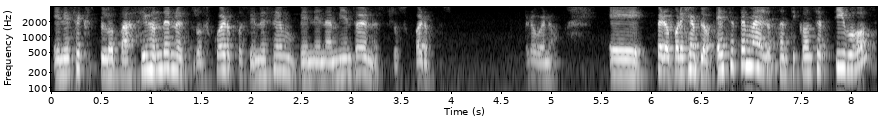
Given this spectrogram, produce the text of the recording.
en esa explotación de nuestros cuerpos y en ese envenenamiento de nuestros cuerpos. Pero bueno, eh, pero por ejemplo, ese tema de los anticonceptivos,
